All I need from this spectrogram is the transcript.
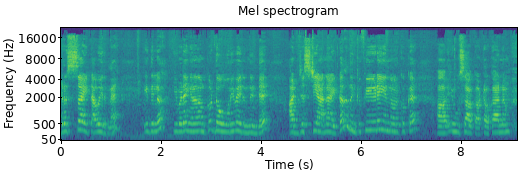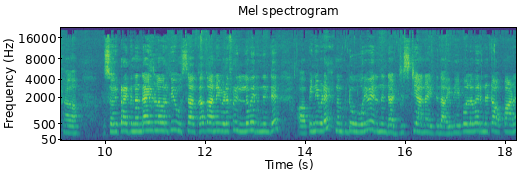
ഡ്രസ്സായിട്ടാണ് വരുന്നത് ഇതിൽ ഇവിടെ ഇങ്ങനെ നമുക്ക് ഡോറി വരുന്നുണ്ട്. അഡ്ജസ്റ്റ് ചെയ്യാനായിട്ട് നിങ്ങൾക്ക് ഫീഡ് ചെയ്യുന്നവർക്കൊക്കെ യൂസ് ആക്കാം കേട്ടോ കാരണം സോറി പ്രഗ്നന്റ് ആയിട്ടുള്ളവർക്ക് യൂസ് ആക്കാം. കാരണം ഇവിടെ ഫ്രില്ല് വരുന്നുണ്ട്. പിന്നെ ഇവിടെ നമുക്ക് ഡോറി വരുന്നുണ്ട്. അഡ്ജസ്റ്റ് ചെയ്യാനായിട്ട്. ഇതാ ഇതേപോലെ വരുന്ന ടോപ്പാണ്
